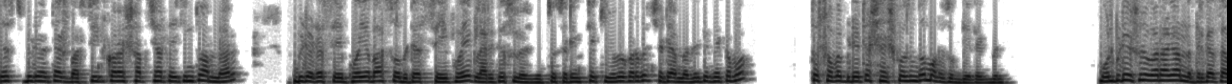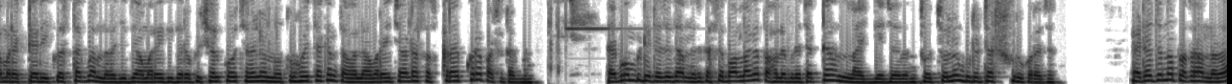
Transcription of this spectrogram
জাস্ট ভিডিওটা একবার সিন করার সাথে সাথে কিন্তু আপনার ভিডিওটা সেভ হয়ে বা ছবিটা সেভ হয়ে গ্যালারিতে চলে আসবে। তো সেটিংসটা কীভাবে করবেন সেটা আপনাদেরকে দেখাবো। তো সবাই ভিডিওটা শেষ পর্যন্ত মনোযোগ দিয়ে দেখবেন। মূল ভিডিও শুরু করার আগে আপনাদের কাছে আমার একটা রিকোয়েস্ট থাকবে। আপনারা যদি আমার এই দিদার অফিসিয়াল প্রো চ্যানেলে নতুন হয়ে থাকেন, তাহলে আমার এই চ্যানেলটা সাবস্ক্রাইব করে পাশে থাকবেন। এবং ভিডিওটা যদি আপনাদের কাছে ভালো লাগে, তাহলে ভিডিওতে একটা লাইক দিয়ে যাবেন। তো চলুন ভিডিওটা শুরু করা যাক। এটার জন্য প্রথমে আপনারা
